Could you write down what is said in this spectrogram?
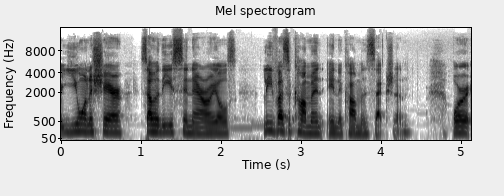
you want to share some of these scenarios, leave us a comment in the comment section. Or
